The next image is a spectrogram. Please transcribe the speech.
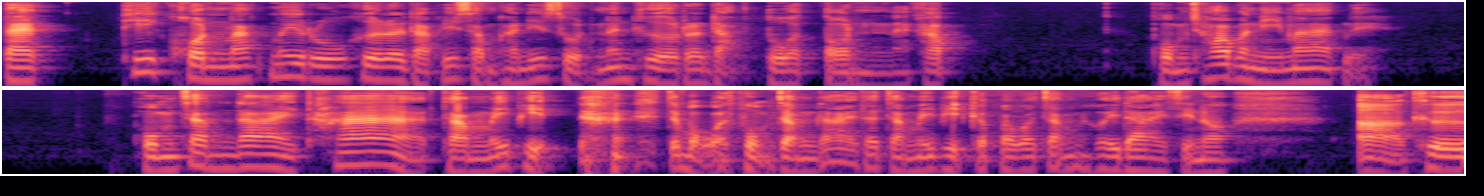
แต่ที่คนมักไม่รู้คือระดับที่สำคัญที่สุด นั่นคือระดับตัวตนนะครับ ผมชอบอันนี้มากเลย ผมจำได้ถ้าจำไม่ผิด จะบอกว่าผมจำได้ ถ้าจำไม่ผิดก็แปลว่าจำไม่ค่อยได้สิเนาะะคือ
